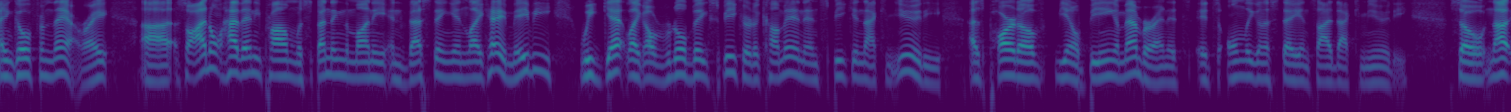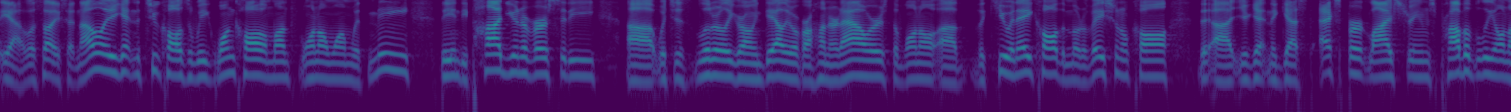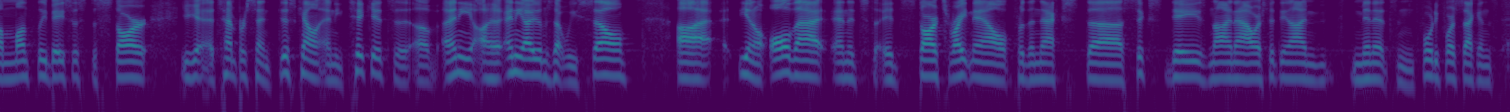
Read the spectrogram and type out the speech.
and go from there, right? Uh, so I don't have any problem with spending the money, investing in like, hey, maybe we get like a real big speaker to come in and speak in that community as part of you know being a member, and it's it's only going to stay inside that community. So not yeah, let's like I said, not only are you getting the two calls a week, one call a month, one on one with me, the Indie Pod University, uh, which is literally growing daily over 100 hours. The one uh, the Q and A call, the motivational call. The, uh, you're getting a guest expert live streams probably on a monthly basis to start. You're getting a 10% discount any tickets uh, of any uh, any items that we sell. Uh, you know all that, and it's it starts right now for the next uh, six days, nine hours, fifty nine minutes, and forty four seconds.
